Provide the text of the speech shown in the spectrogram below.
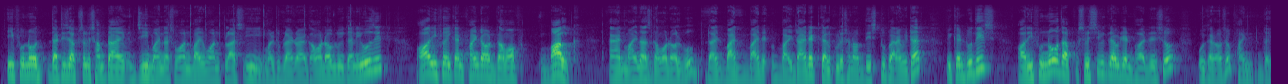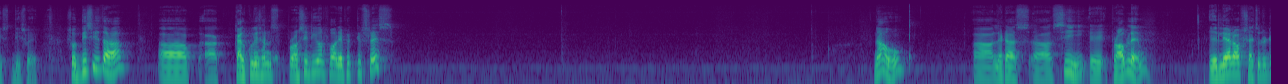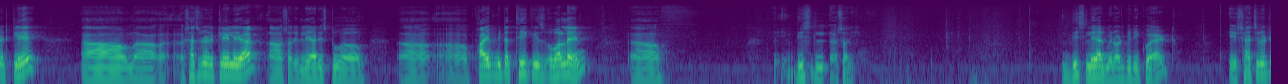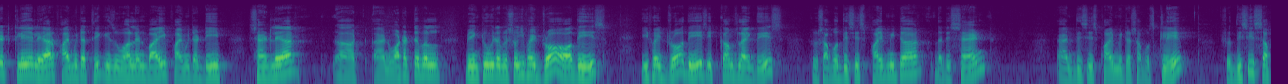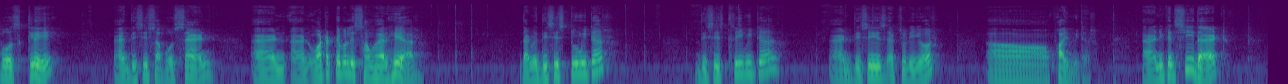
if you know that is actually sometime g minus 1 by 1 plus E multiplied by gamma w we can use it or if I can find out gamma bulk and minus gamma w by, by, by direct calculation of these two parameter we can do this or if you know the specific gravity and void ratio we can also find this this way. So, this is the uh, uh, calculations procedure for effective stress. Now, uh, let us uh, see a problem a layer of saturated clay saturated clay layer uh, sorry layer is to uh, uh, 5 meter thick is overlain this sorry this layer may not be required a saturated clay layer 5 meter thick is overlain by 5 meter deep sand layer uh, and water table being 2 meter. So, if I draw this, if I draw this it comes like this. So, suppose this is 5 meter that is sand and this is 5 meter suppose clay. So, this is suppose clay and this is suppose sand and, and water table is somewhere here that means this is 2 meter, this is 3 meter and this is actually your uh, 5 meter. And you can see that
